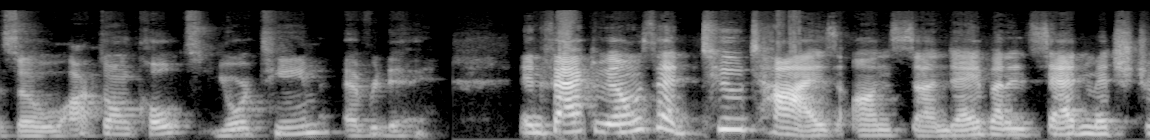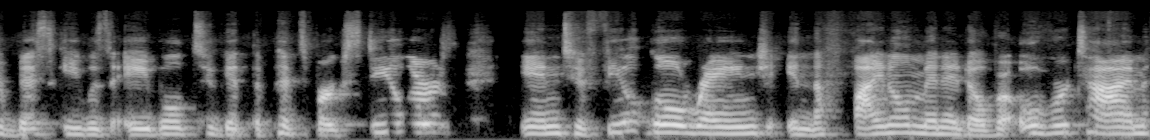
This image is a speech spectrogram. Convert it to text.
So, Locked On Colts, your team every day. In fact, we almost had two ties on Sunday, but instead, Mitch Trubisky was able to get the Pittsburgh Steelers into field goal range in the final minute over overtime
